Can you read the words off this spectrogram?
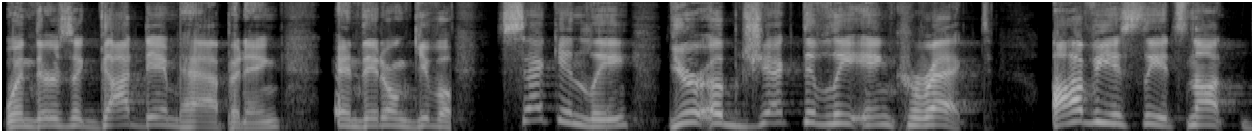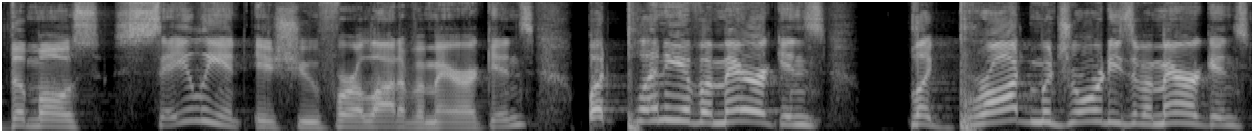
when there's a goddamn happening and they don't give up? Secondly, you're objectively incorrect. Obviously, it's not the most salient issue for a lot of Americans, but plenty of Americans, like broad majorities of Americans,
